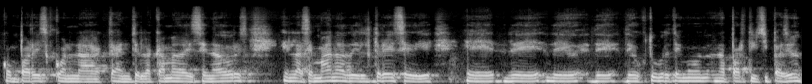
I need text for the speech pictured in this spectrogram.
comparezco en la, Cámara de Senadores. En la semana del 13 de, eh, de octubre tengo una participación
